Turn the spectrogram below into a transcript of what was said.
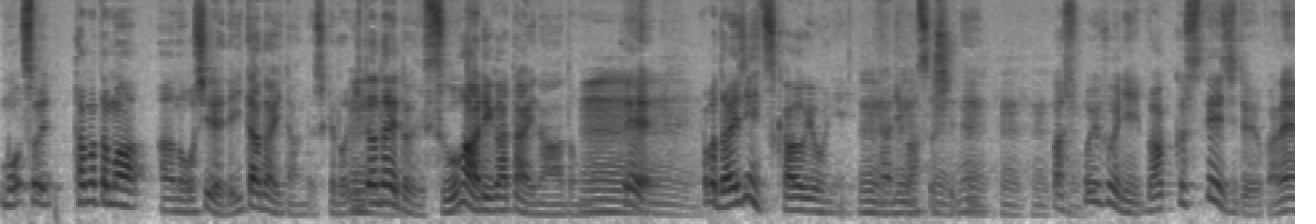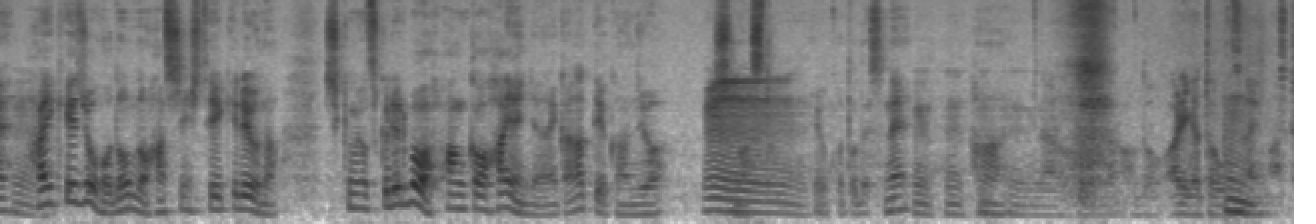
もうそれたまたまあのお知り合いでいただいたんですけど、いただいた時すごいありがたいなと思って、やっぱ大事に使うようになりますしね。そういうふうにバックステージというかね、背景情報をどんどん発信していけるような仕組みを作れればファン化は早いんじゃないかなっていう感じはしますということですね。なるほどなるほど。ありがとうございます。うん、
